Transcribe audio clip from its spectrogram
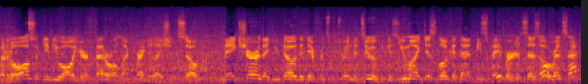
but it'll also give you all your federal like regulations. So make sure that you know the difference between the two because you might just look at that piece of paper and it says, "Oh, red snapper."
